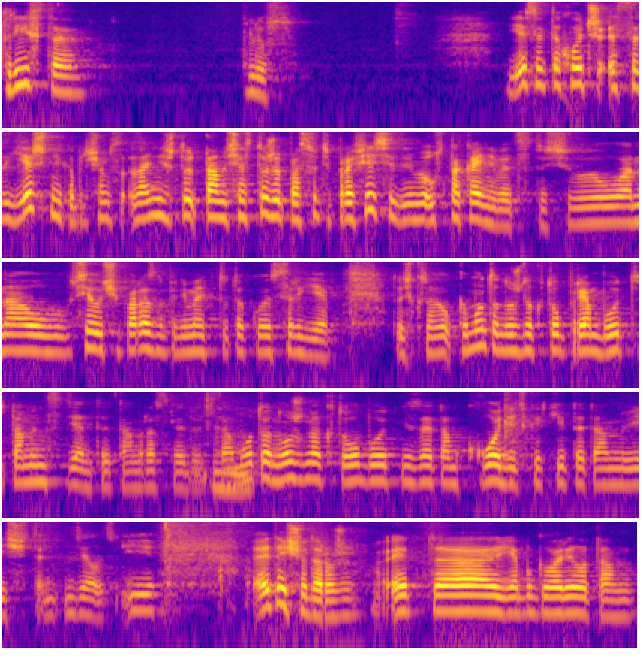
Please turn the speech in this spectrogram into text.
300 плюс. Если ты хочешь СРЕшника, причем они что, там сейчас тоже, по сути, профессия устаканивается. То есть э, она, все очень по-разному понимают, кто такой СРЕ. То есть кому-то нужно, кто прям будет там инциденты там расследовать. Мгм. Кому-то нужно, кто будет, не знаю, там кодить какие-то там вещи так делать. И это еще дороже. Это, я бы говорила, там,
